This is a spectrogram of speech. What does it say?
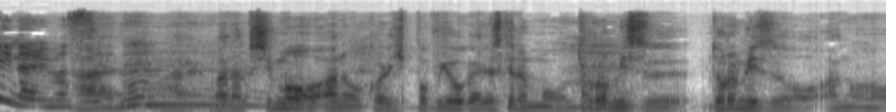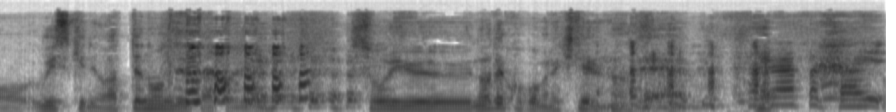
めになりますよはい、ね。はい、私もあのこれヒップホップ業界ですけども泥水泥水をあのウイスキーで割って飲んでたという そういうのでここまで来てるので。それがやっぱ大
